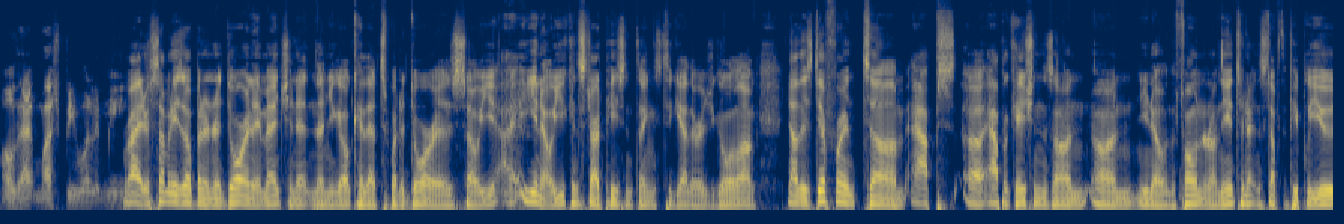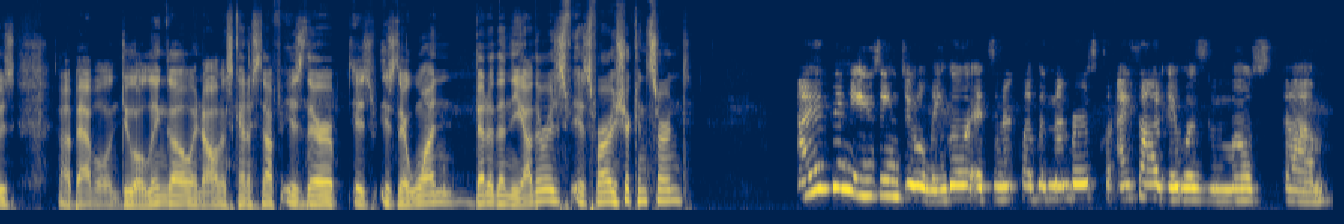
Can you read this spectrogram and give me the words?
oh, that must be what it means. right. If somebody's opening a door and they mention it, and then you go, okay, that's what a door is. So you, I, you know, you can start piecing things together as you go along. Now, there's different um, apps, uh, applications on on you know the phone and on the internet and stuff that people use, uh, Babbel and Duolingo and all this kind of stuff. Is there is is there one better than the other as as far as you're concerned? I've been using Duolingo at Center Club with members. I thought it was the most. Um,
